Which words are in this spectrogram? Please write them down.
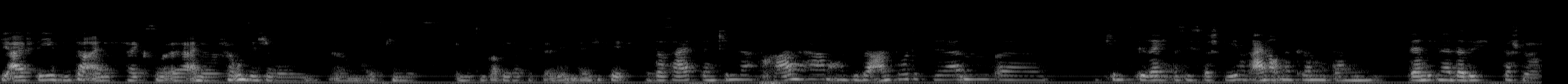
Die AfD sieht da eine, Sexu äh, eine Verunsicherung ähm, des Kindes in Bezug auf ihre sexuelle Identität. Das heißt, wenn Kinder Fragen haben und die beantwortet werden, äh, kindsgerecht, dass sie es verstehen und einordnen können, dann werden die Kinder dadurch verstört.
